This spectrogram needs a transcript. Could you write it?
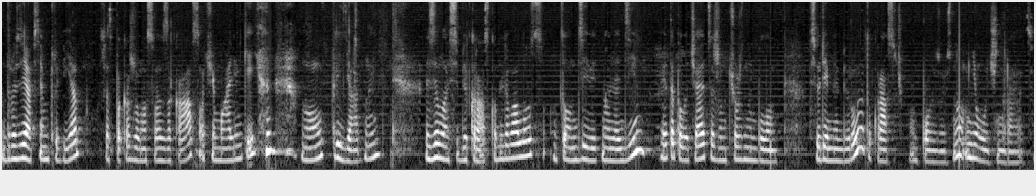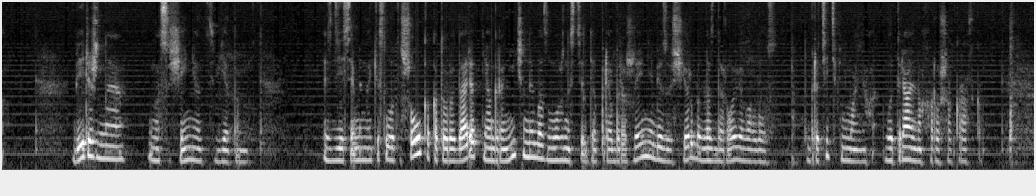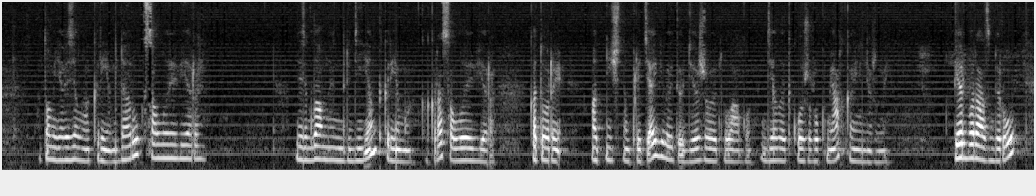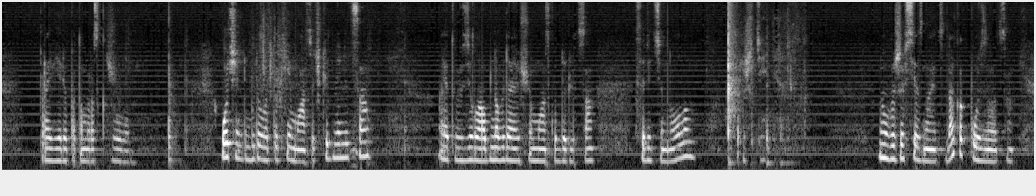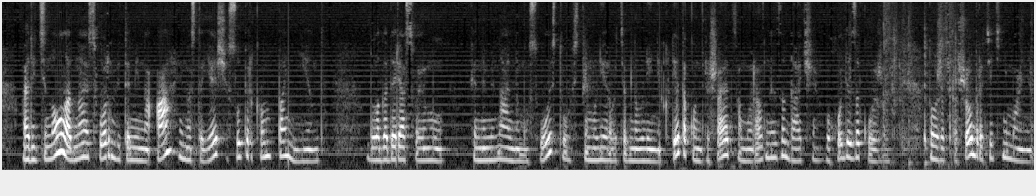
Друзья, всем привет! Сейчас покажу вам свой заказ, очень маленький, но приятный. Взяла себе краску для волос, тон 901, это получается жемчужный блон. Все время беру эту красочку, пользуюсь, но мне очень нравится. Бережное насыщение цветом. Здесь аминокислоты шелка, которые дарят неограниченные возможности для преображения без ущерба для здоровья волос. Обратите внимание, вот реально хорошая краска. Потом я взяла крем для рук с алоэ веры. Здесь главный ингредиент крема как раз алоэ вера, который отлично притягивает и удерживает влагу, делает кожу рук мягкой и нежной. Первый раз беру, проверю, потом расскажу вам. Очень люблю вот такие масочки для лица. Эту взяла обновляющую маску для лица с ретинолом рождения. Ну, вы же все знаете, да, как пользоваться. А ретинол – одна из форм витамина А и настоящий суперкомпонент. Благодаря своему феноменальному свойству стимулировать обновление клеток, он решает самые разные задачи в уходе за кожей. Тоже прошу обратить внимание.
